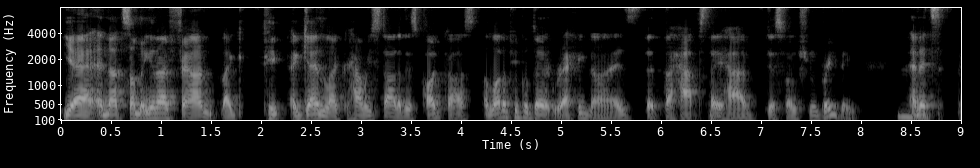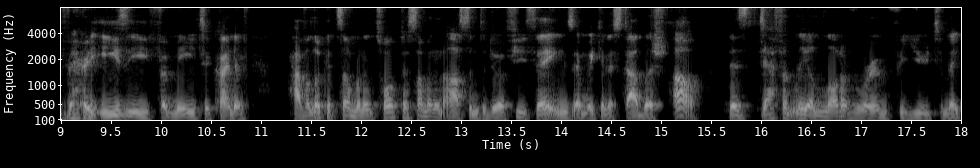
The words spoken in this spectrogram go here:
Yeah, and that's something that I've found. Like pe- again, like how we started this podcast, a lot of people don't recognize that perhaps they have dysfunctional breathing, mm-hmm. and it's very easy for me to kind of have a look at someone and talk to someone and ask them to do a few things, and we can establish, oh, there's definitely a lot of room for you to make.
